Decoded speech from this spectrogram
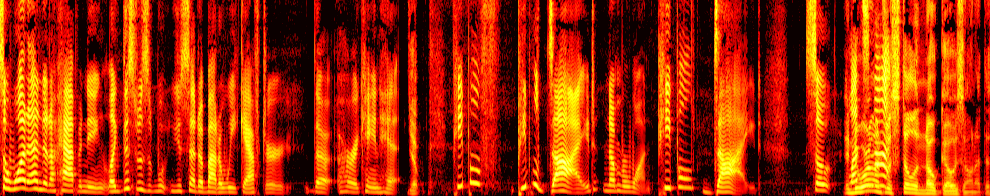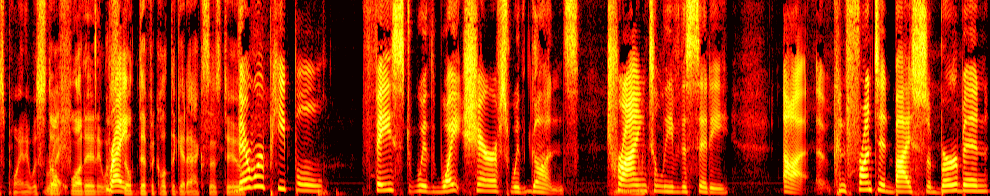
so what ended up happening like this was you said about a week after the hurricane hit. Yep. People people died number one. People died. So new orleans not, was still a no-go zone at this point. It was still Right. flooded. It was Right. still difficult to get access to. There were people faced with white sheriffs with guns trying to leave the city uh, confronted by suburban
